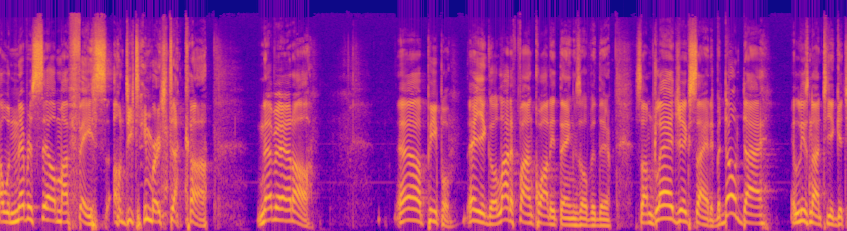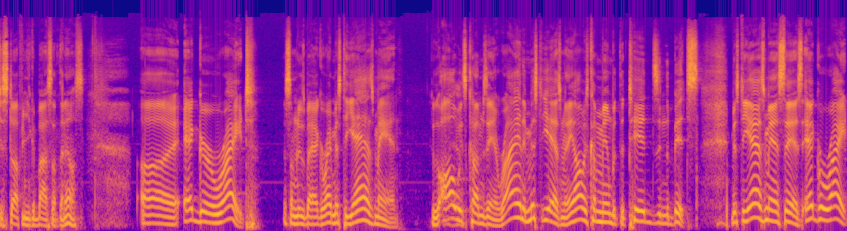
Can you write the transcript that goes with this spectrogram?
I will never sell my face on dtmerch.com. Never at all. Oh, people, there you go. A lot of fine quality things over there. So I'm glad you're excited, but don't die. At least not until you get your stuff and you can buy something else. Uh, Edgar Wright. There's some news about Edgar Wright, Mr. Yasman who always comes in. Ryan and Mr. Yasman, they always come in with the tids and the bits. Mr. Yasman says Edgar Wright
